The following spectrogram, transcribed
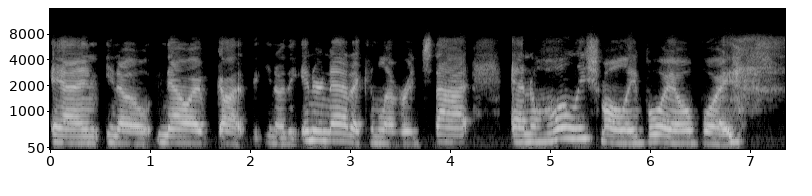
And you know now i've got you know the internet i can leverage that. And holy schmoly boy oh boy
